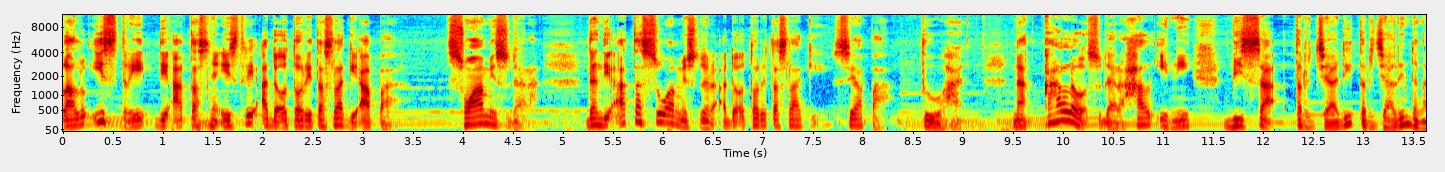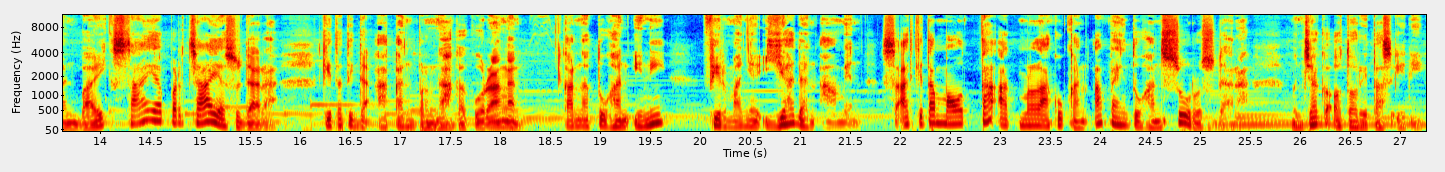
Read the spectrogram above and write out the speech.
Lalu istri, di atasnya istri ada otoritas lagi apa? Suami, saudara. Dan di atas suami saudara ada otoritas lagi. Siapa? Tuhan. Nah kalau saudara hal ini bisa terjadi terjalin dengan baik, saya percaya saudara kita tidak akan pernah kekurangan. Karena Tuhan ini firmannya iya dan amin. Saat kita mau taat melakukan apa yang Tuhan suruh saudara, menjaga otoritas ini,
